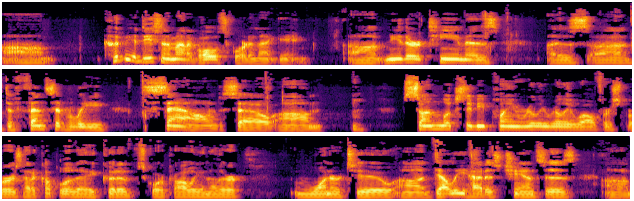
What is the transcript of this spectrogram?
Um, could be a decent amount of goals scored in that game. Um, neither team is is uh, defensively sound, so um, Son looks to be playing really really well for Spurs. Had a couple of day, could have scored probably another one or two. Uh, Dele had his chances. Uh,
